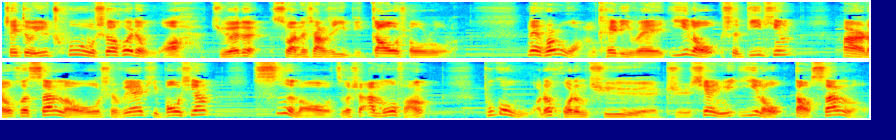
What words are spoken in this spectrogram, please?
这对于初入社会的我，绝对算得上是一笔高收入了。那会儿我们 KTV 一楼是迪厅，二楼和三楼是 VIP 包厢，四楼则是按摩房。不过我的活动区域只限于一楼到三楼。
